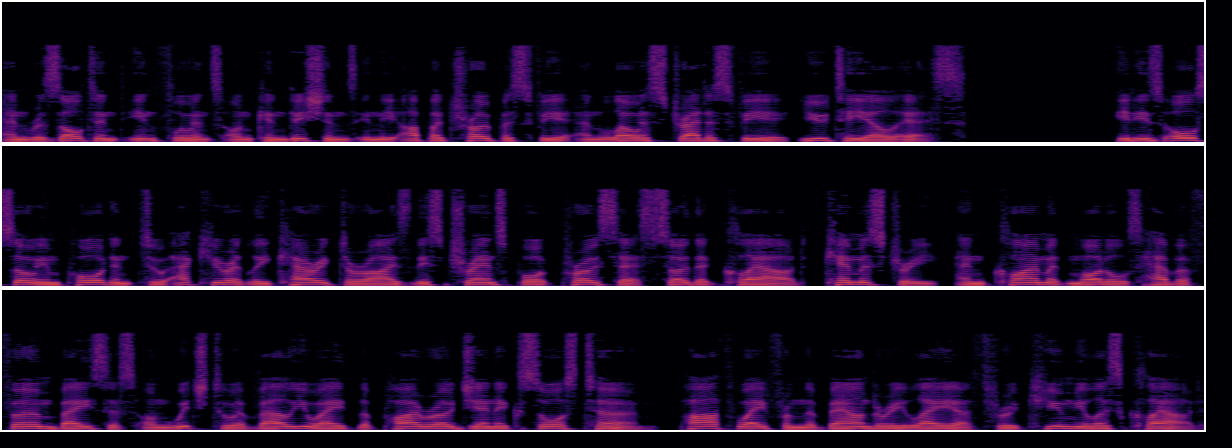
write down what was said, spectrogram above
and resultant influence on conditions in the upper troposphere and lower stratosphere UTLS. It is also important to accurately characterize this transport process so that cloud, chemistry, and climate models have a firm basis on which to evaluate the pyrogenic source term, pathway from the boundary layer through cumulus cloud,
